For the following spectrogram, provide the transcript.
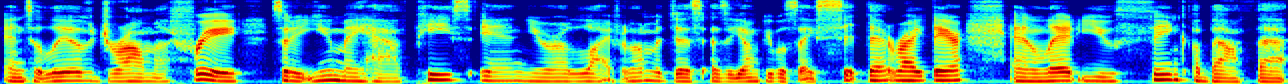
and to live drama free so that you may have peace in your life. And I'm going to just, as the young people say, sit that right there and let you think about that.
